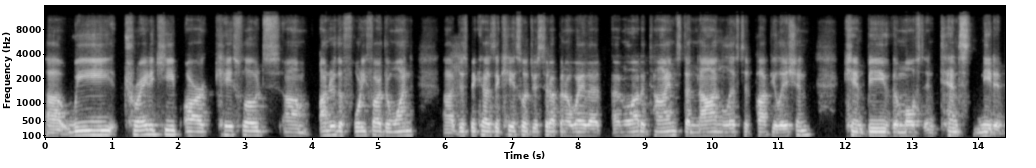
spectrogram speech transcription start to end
Uh, we try to keep our caseloads um, under the 45 to 1. uh, just because the caseloads are set up in a way that a lot of times the non-listed population can be the most intense needed.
